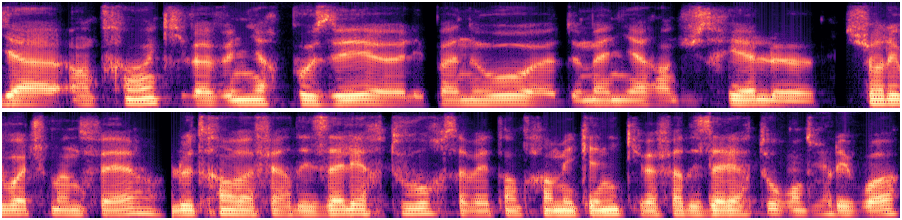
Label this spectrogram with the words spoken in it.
Il y a un train qui va venir poser euh, les panneaux euh, de manière industrielle euh, sur les voies de chemin de fer. Le train va faire des allers-retours. Ça va être un train mécanique qui va faire des allers-retours entre les voies.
